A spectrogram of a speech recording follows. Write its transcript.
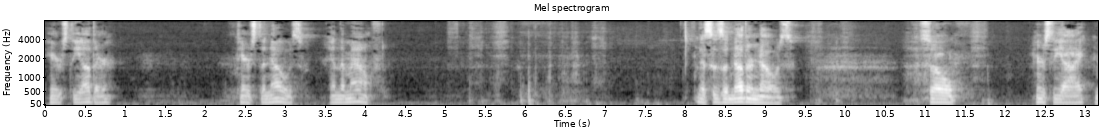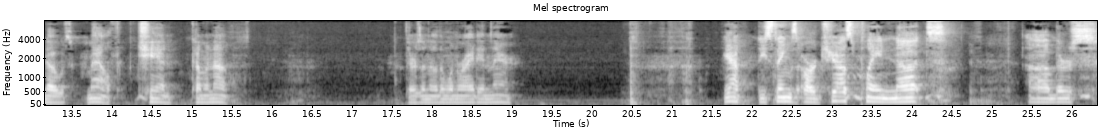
Here's the other. Here's the nose and the mouth. This is another nose. So here's the eye, nose, mouth, chin coming up. There's another one right in there. Yeah, these things are just plain nuts. Um, there's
